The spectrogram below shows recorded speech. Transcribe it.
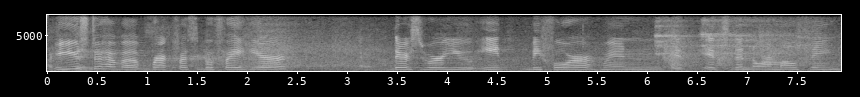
I You used to have a breakfast buffet here. There's where you eat before when it, it's the normal thing.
